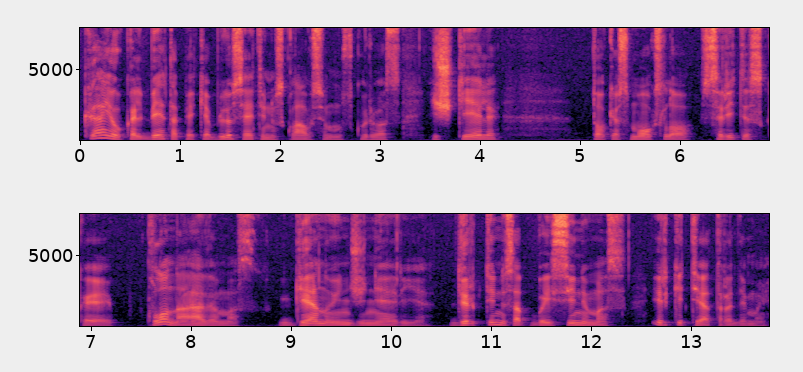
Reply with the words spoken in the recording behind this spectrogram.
Ką jau kalbėti apie keblius etinius klausimus, kuriuos iškėlė tokios mokslo sritis kaip klonavimas, genų inžinierija, dirbtinis apvaisinimas ir kiti atradimai.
